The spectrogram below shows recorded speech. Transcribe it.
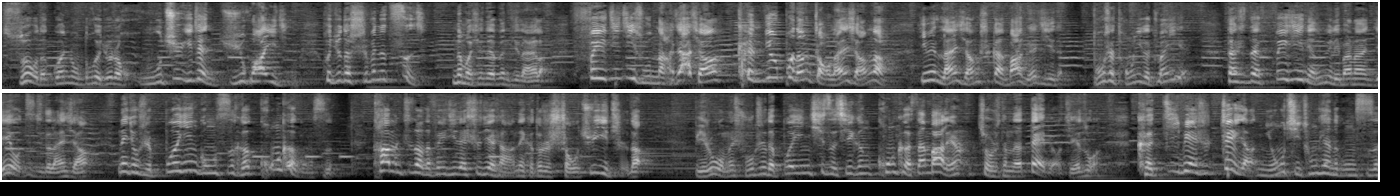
所有的观众都会觉得虎躯一震、菊花一紧，会觉得十分的刺激。那么现在问题来了，飞机技术哪家强？肯定不能找蓝翔啊，因为蓝翔是干挖掘机的，不是同一个专业。但是在飞机领域里边呢，也有自己的蓝翔，那就是波音公司和空客公司，他们制造的飞机在世界上那可都是首屈一指的。比如我们熟知的波音747跟空客380就是他们的代表杰作。可即便是这样牛气冲天的公司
